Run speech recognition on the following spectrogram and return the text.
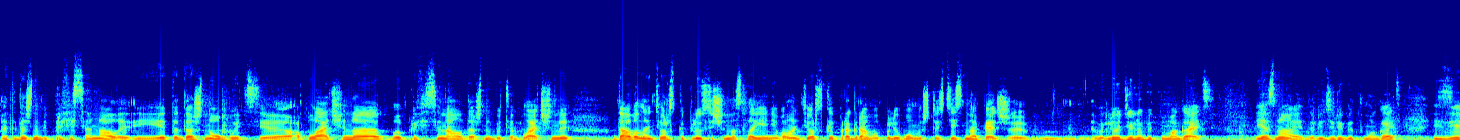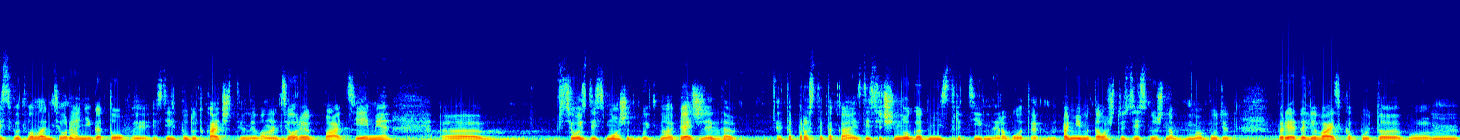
Это должны быть профессионалы, и это должно быть э, оплачено, профессионалы должны быть оплачены. Да, волонтерская, плюс еще наслоение волонтерской программы по-любому, что здесь, но опять же, люди любят помогать. Я знаю это, люди любят помогать, и здесь вот волонтеры, они готовы. И здесь будут качественные волонтеры по теме, э, все здесь может быть, но опять же, это это просто такая. Здесь очень много административной работы. Помимо того, что здесь нужно будет преодолевать какую-то эм,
